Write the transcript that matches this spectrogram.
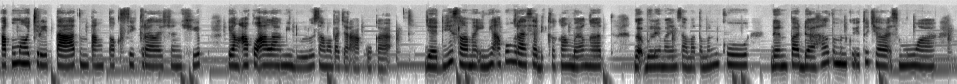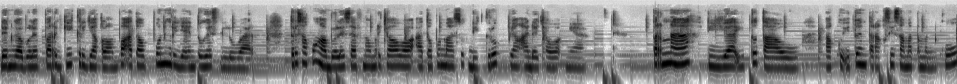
aku mau cerita tentang toxic relationship yang aku alami dulu sama pacar aku kak. Jadi selama ini aku ngerasa dikekang banget, gak boleh main sama temenku, dan padahal temenku itu cewek semua, dan gak boleh pergi kerja kelompok ataupun ngerjain tugas di luar. Terus aku gak boleh save nomor cowok ataupun masuk di grup yang ada cowoknya. Pernah dia itu tahu aku itu interaksi sama temenku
